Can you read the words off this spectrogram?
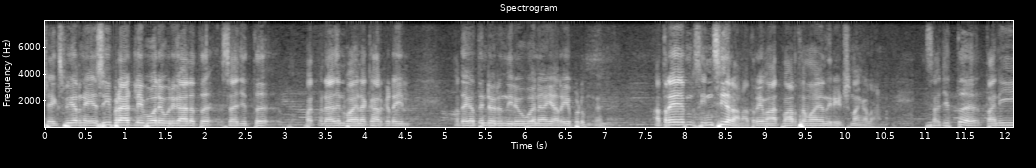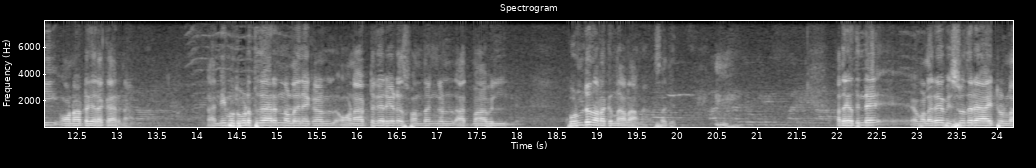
ഷേക്സ്പിയറിന് എ സി ബ്രാഡ്ലി പോലെ ഒരു കാലത്ത് സജിത്ത് പത്മരാജൻ വായനക്കാർക്കിടയിൽ അദ്ദേഹത്തിന്റെ ഒരു നിരൂപനായി അറിയപ്പെടും എന്ന്. അത്രയും സിൻസിയറാണ് അത്രയും ആത്മാർത്ഥമായ നിരീക്ഷണങ്ങളാണ്. സജിത്ത് തനി ഓണാട്ടുകരക്കാരനാണ്. തനി മുതുകുളത്തുകാരൻ എന്നുള്ളതിനേക്കാൾ ഓണാട്ടുകരയുടെ സ്വന്തങ്ങൾ ആത്മാവിൽ കൊണ്ടു നടക്കുന്ന ആളാണ് സജിത്ത്. അദ്ദേഹത്തിന്റെ വളരെ വിശ്രുതരായിട്ടുള്ള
